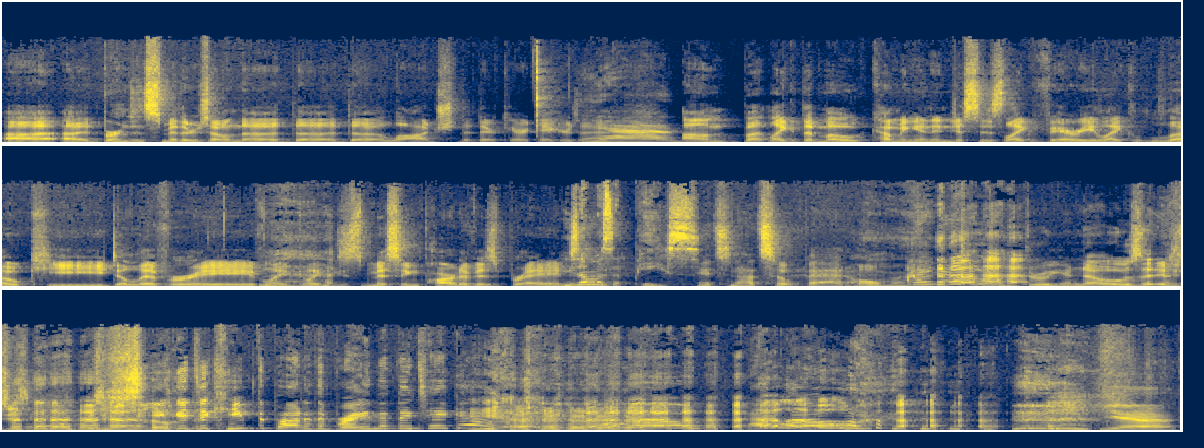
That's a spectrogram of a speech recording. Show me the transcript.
uh, uh, Burns and Smithers own the the the lodge that they're caretakers at. Yeah. Um, but like the Moe coming in and just is like very like low key delivery, like like he's missing part of his brain. He's almost at peace. It's not so bad, Homer. I know. Going through your nose. It's just, it's just so You get to keep the part of the brain that they take out. Hello. Yeah.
